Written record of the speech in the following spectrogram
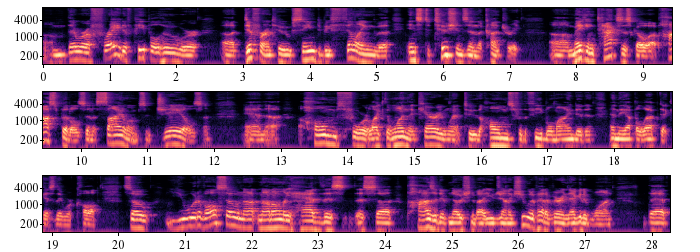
Um, they were afraid of people who were uh, different, who seemed to be filling the institutions in the country, uh, making taxes go up, hospitals and asylums and jails and and uh, homes for like the one that Carrie went to, the homes for the feeble-minded and, and the epileptic, as they were called. So you would have also not not only had this this uh, positive notion about eugenics, you would have had a very negative one that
